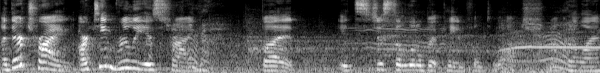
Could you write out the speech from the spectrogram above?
And they're trying. Our team really is trying. But it's just a little bit painful to watch, not gonna lie.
